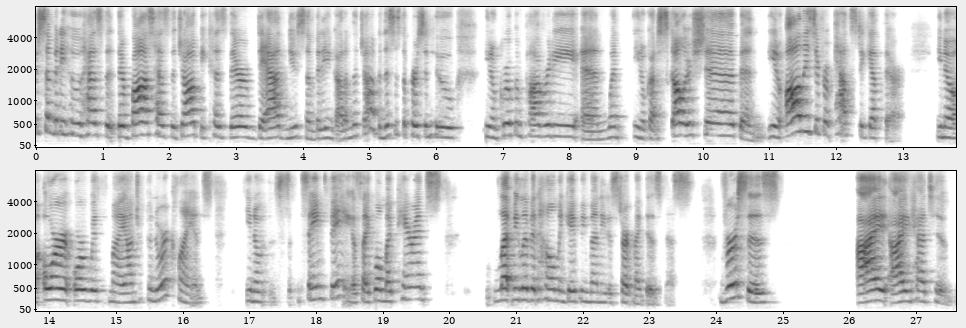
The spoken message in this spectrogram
There's somebody who has the their boss has the job because their dad knew somebody and got him the job. And this is the person who you know grew up in poverty and went you know got a scholarship and you know all these different paths to get there you know or or with my entrepreneur clients you know same thing. It's like well my parents let me live at home and gave me money to start my business versus i i had to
